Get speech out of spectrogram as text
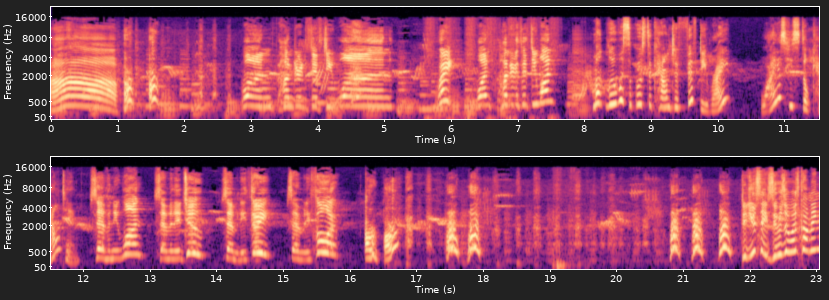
Ah. 151. Wait, 151, Mutlu was supposed to count to 50, right? Why is he still counting? 71, 72, 73, 74. Did you say Zuzu is coming?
